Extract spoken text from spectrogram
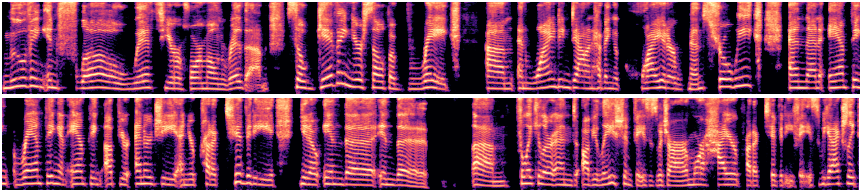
moving in flow with your hormone rhythm. So giving yourself a break um, and winding down and having a quieter menstrual week and then amping, ramping and amping up your energy and your productivity, you know, in the, in the um, follicular and ovulation phases, which are our more higher productivity phase. We can actually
